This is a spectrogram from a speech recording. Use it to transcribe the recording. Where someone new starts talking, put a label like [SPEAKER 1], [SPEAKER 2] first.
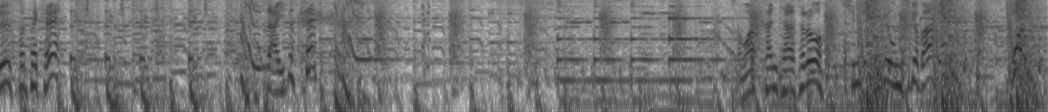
[SPEAKER 1] 스킬을 선택해. 사이드 스텝. 정확한 자세로 힘차게 움직여봐. 원,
